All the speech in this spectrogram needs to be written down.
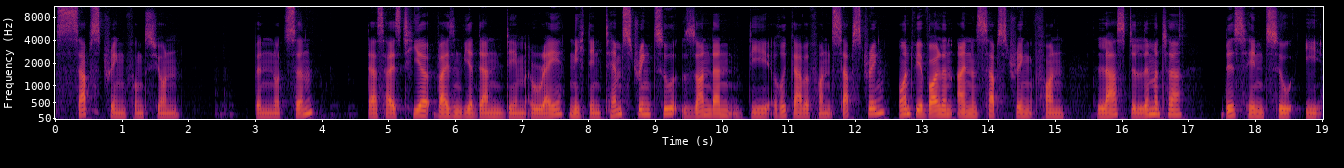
Substring-Funktion benutzen. Das heißt, hier weisen wir dann dem Array nicht den Temp-String zu, sondern die Rückgabe von Substring. Und wir wollen einen Substring von last delimiter bis hin zu i.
